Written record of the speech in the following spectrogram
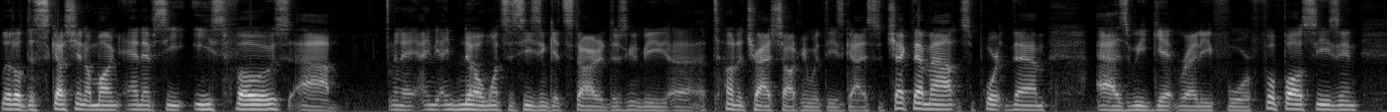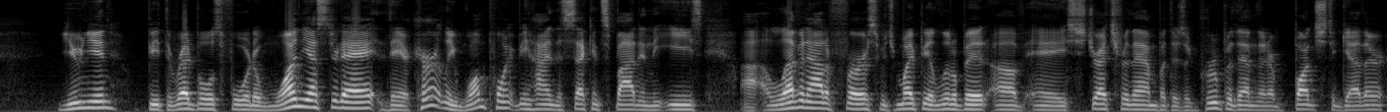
little discussion among NFC East foes. Uh, and I, I, know once the season gets started, there's going to be a, a, ton of trash talking with these guys. So check them out, support them as we get ready for football season. Union beat the Red Bulls four to one yesterday. They are currently one point behind the second spot in the East, uh, eleven out of first, which might be a little bit of a stretch for them. But there's a group of them that are bunched together.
